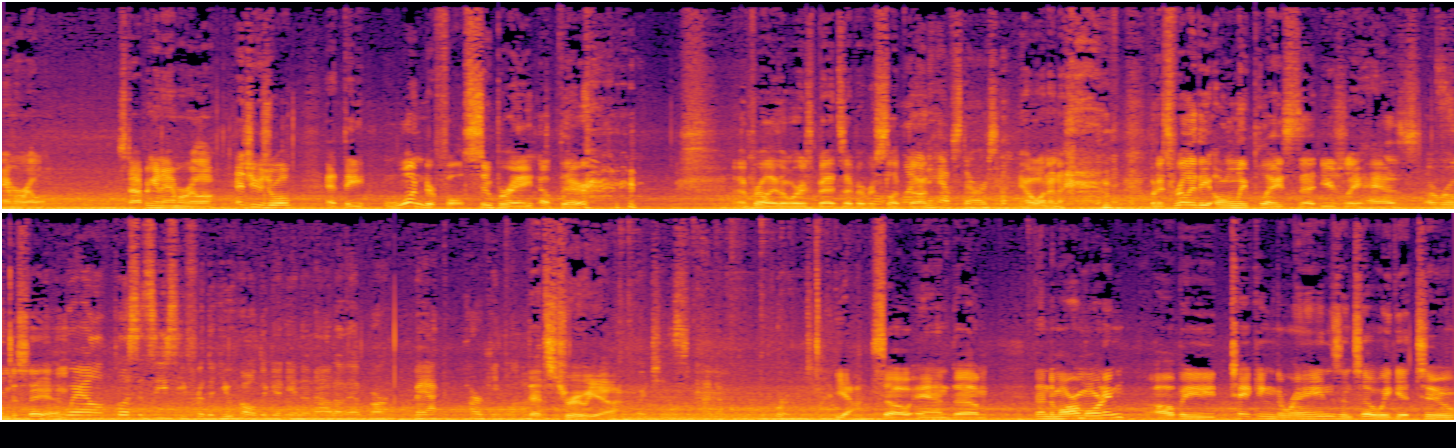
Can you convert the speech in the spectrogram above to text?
Amarillo. Stopping in Amarillo as usual at the wonderful Super 8 up there. Uh, Probably the worst beds I've ever slept One on. and a half stars. Yeah, one and a half. but it's really the only place that usually has a room to stay in. Well, plus it's easy for the U-Haul to get in and out of that bar- back parking lot, That's true, yeah. which is kind of important. Yeah, so, and um, then tomorrow morning, I'll be taking the reins until we get to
